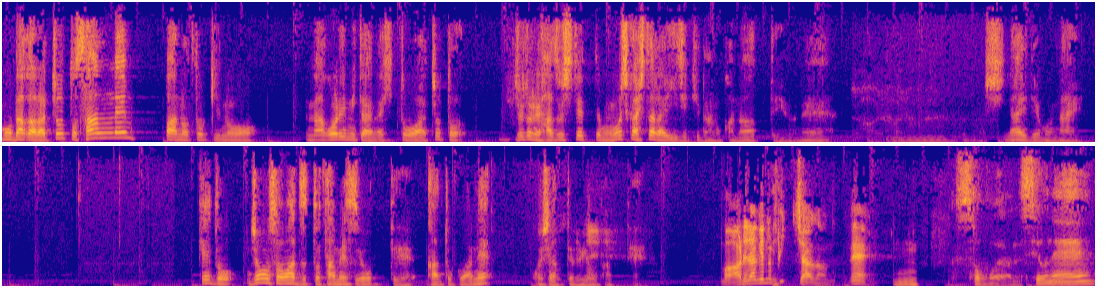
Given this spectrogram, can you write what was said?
もうだからちょっと3連覇の時の名残みたいな人はちょっと徐々に外してってももしかしたらいい時期なのかなっていうね。しないでもない。けど、ジョンソンはずっと試すよって監督はね、おっしゃってるようだって。まあ、あれだけのピッチャーなんでね。うん。そうなんですよね。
